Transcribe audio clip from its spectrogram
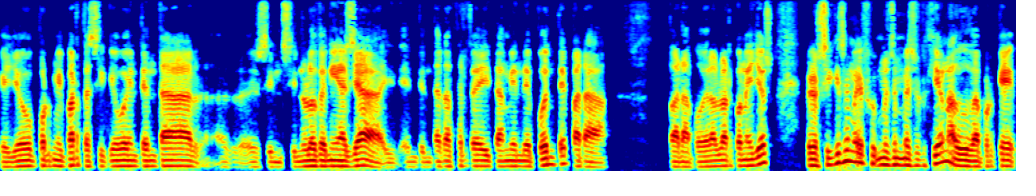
que yo por mi parte sí que voy a intentar, eh, si, si no lo tenías ya, intentar hacerte ahí también de puente para, para poder hablar con ellos, pero sí que se me, me, surgió una duda, porque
